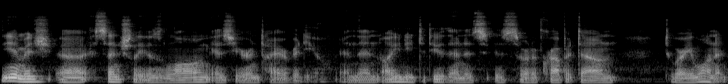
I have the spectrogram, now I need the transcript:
the image uh, essentially as long as your entire video. And then all you need to do then is, is sort of crop it down to where you want it.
